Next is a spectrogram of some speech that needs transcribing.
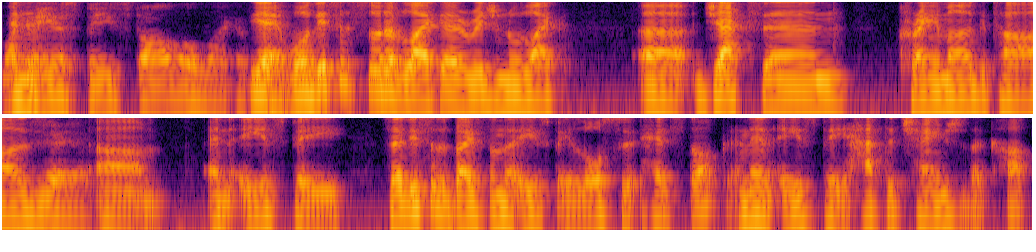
Like and an it- ESP style or like a yeah, well, this is sort of like a original like uh, Jackson, Kramer guitars, yeah, yeah. um, and ESP. So this is based on the ESP lawsuit headstock, and then ESP had to change the cut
